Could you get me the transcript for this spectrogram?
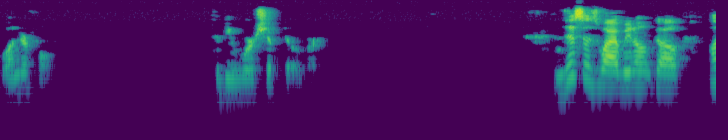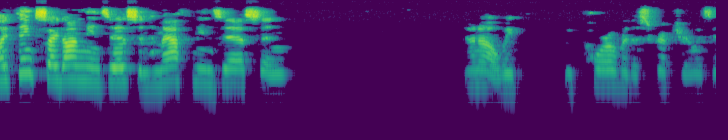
wonderful, to be worshiped over. And this is why we don't go, well, I think Sidon means this and Hamath means this, and no, no, we we pore over the scripture and we say,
